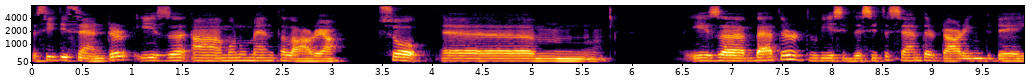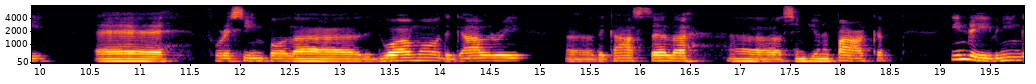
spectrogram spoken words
the city center is a monumental area. So, um, is uh, better to visit the city center during the day. Uh, for example, uh, the Duomo, the gallery, uh, the castle, uh, Sempione Park. In the evening,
